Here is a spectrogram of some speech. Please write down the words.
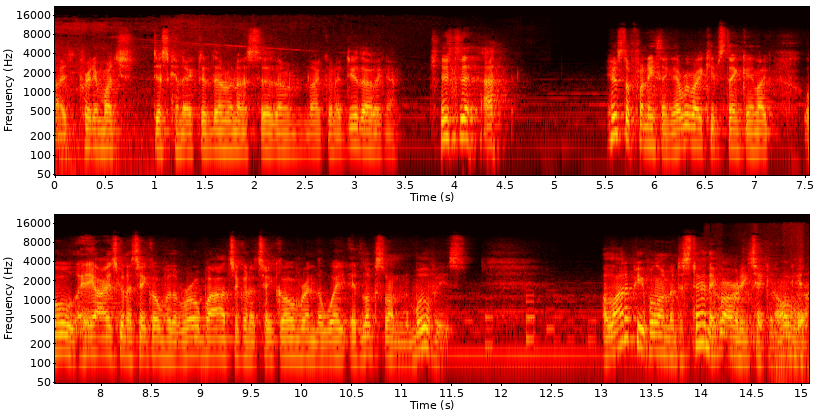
I pretty much disconnected them, and I said I'm not going to do that again. Here's the funny thing: everybody keeps thinking like, "Oh, AI is going to take over the robots are going to take over," and the way it looks on the movies. A lot of people don't understand; they've already taken over.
